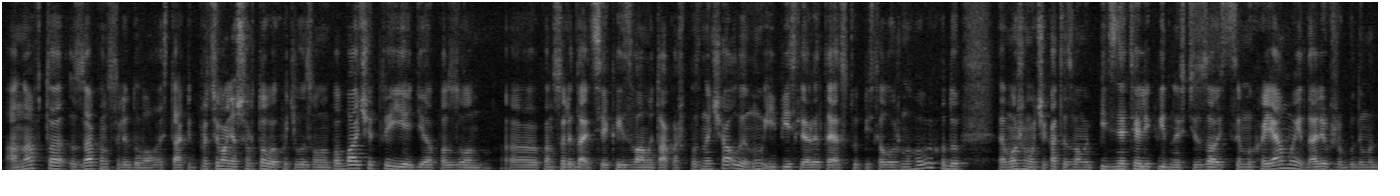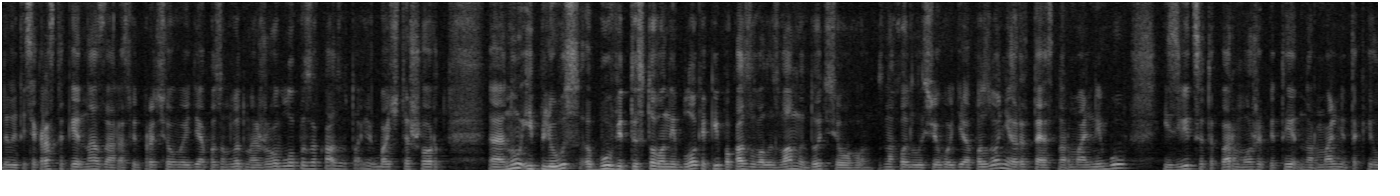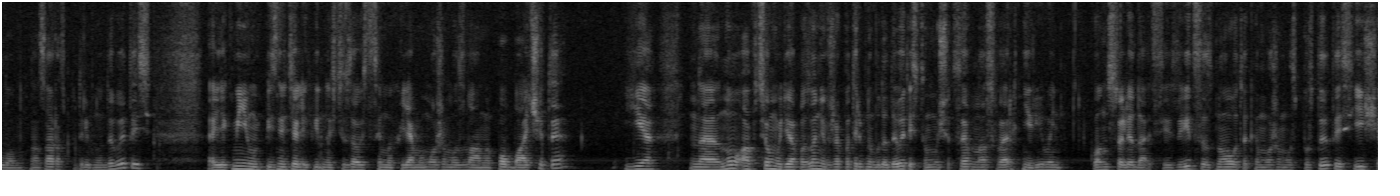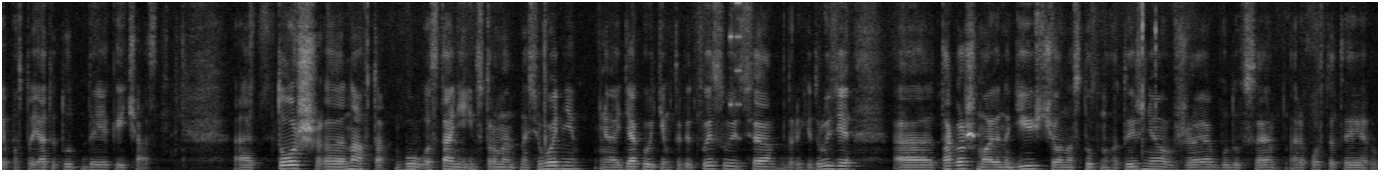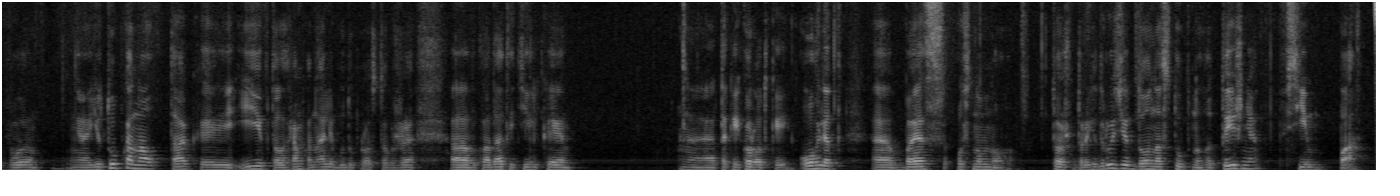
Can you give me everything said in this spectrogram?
А нафта законсолідувалась. Так, відпрацювання шортове хотіли з вами побачити. Є діапазон е, консолідації, який з вами також позначали. Ну і після ретесту, після ложного виходу, е, можемо чекати з вами підзняття ліквідності за ось цими хаями, і далі вже будемо дивитися. Якраз таки на зараз відпрацьовує діапазон ведмежого блоку заказу, так як бачите, шорт. Е, Ну і плюс був відтестований блок, який показували з вами до цього. Знаходились в його діапазоні, ретест нормальний був, і звідси тепер може піти нормальний такий лонг. На зараз потрібно дивитись. Е, Як мінімум, підзняття ліквідності за ось цими хаями можемо з вами побачити. Є. Е, Ну а в цьому діапазоні вже потрібно буде дивитись, тому що це в нас верхній рівень консолідації. Звідси знову таки можемо спуститись і ще постояти тут деякий час. Е, Тож, нафта був останній інструмент на сьогодні. Дякую тим, хто підписується, дорогі друзі. Е, Також маю надію, що наступного тижня вже буду все репостити в е, YouTube канал, так е, і в телеграм-каналі буду просто вже викладати тільки такий короткий огляд без основного. Тож, дорогі друзі, до наступного тижня. Всім па!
